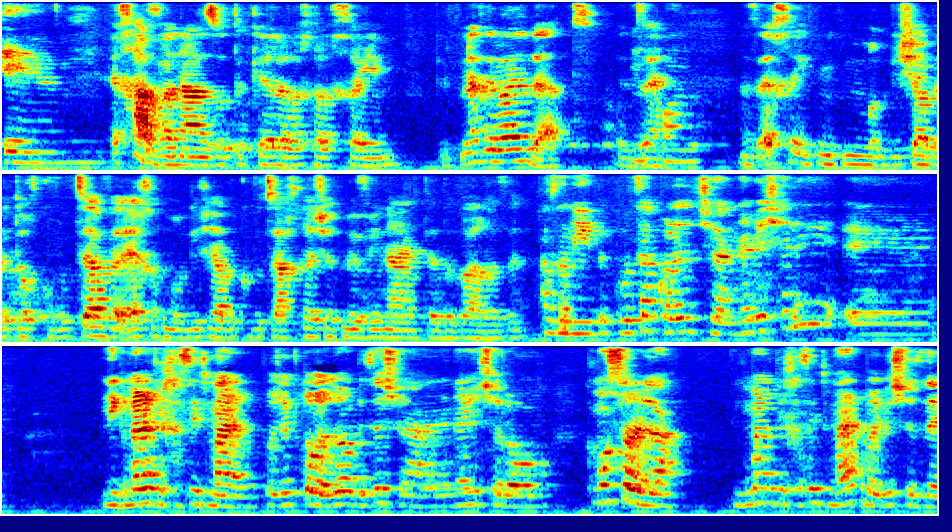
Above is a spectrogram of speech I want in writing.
אמ, איך ההבנה הזאת תקל עליך על החיים? לפני זה לא ידעת את זה. נכון. אז איך היית מרגישה בתוך קבוצה, ואיך את מרגישה בקבוצה אחרי שאת מבינה את הדבר הזה? אז אני בקבוצה קולטת שהאנרגיה שלי אה, נגמרת יחסית מהר. פרוג'קטור ידוע בזה שהאנרגיה שלו, כמו סוללה, נגמרת יחסית מהר ברגע שזה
